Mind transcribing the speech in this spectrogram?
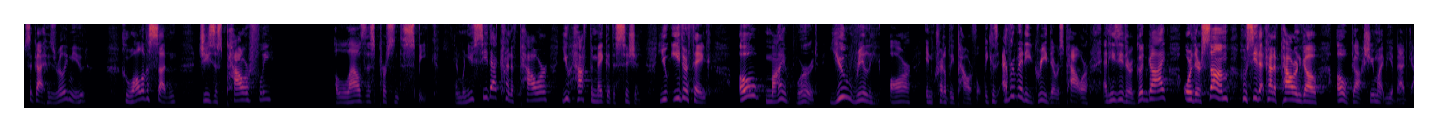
There's a guy who's really mute who all of a sudden Jesus powerfully allows this person to speak. And when you see that kind of power, you have to make a decision. You either think, oh my word, you really are incredibly powerful. Because everybody agreed there was power, and he's either a good guy or there's some who see that kind of power and go, oh gosh, you might be a bad guy.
